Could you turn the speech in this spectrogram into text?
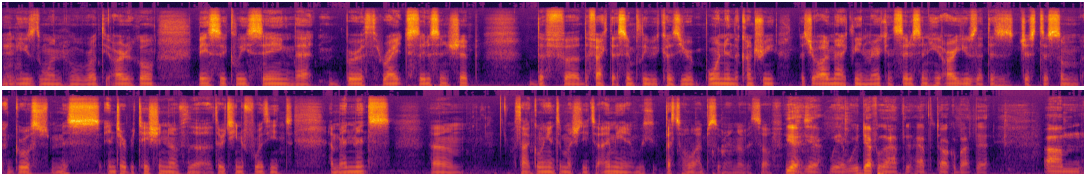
And Mhm. he's the one who wrote the article basically saying that birthright citizenship the f- uh, the fact that simply because you're born in the country that you're automatically an American citizen. He argues that this is just a, some a gross misinterpretation of the 13th or 14th amendments. Um, without going into much detail, I mean, could, that's a whole episode in and of itself. Yeah, yeah, we we definitely have to have to talk about that. Um,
